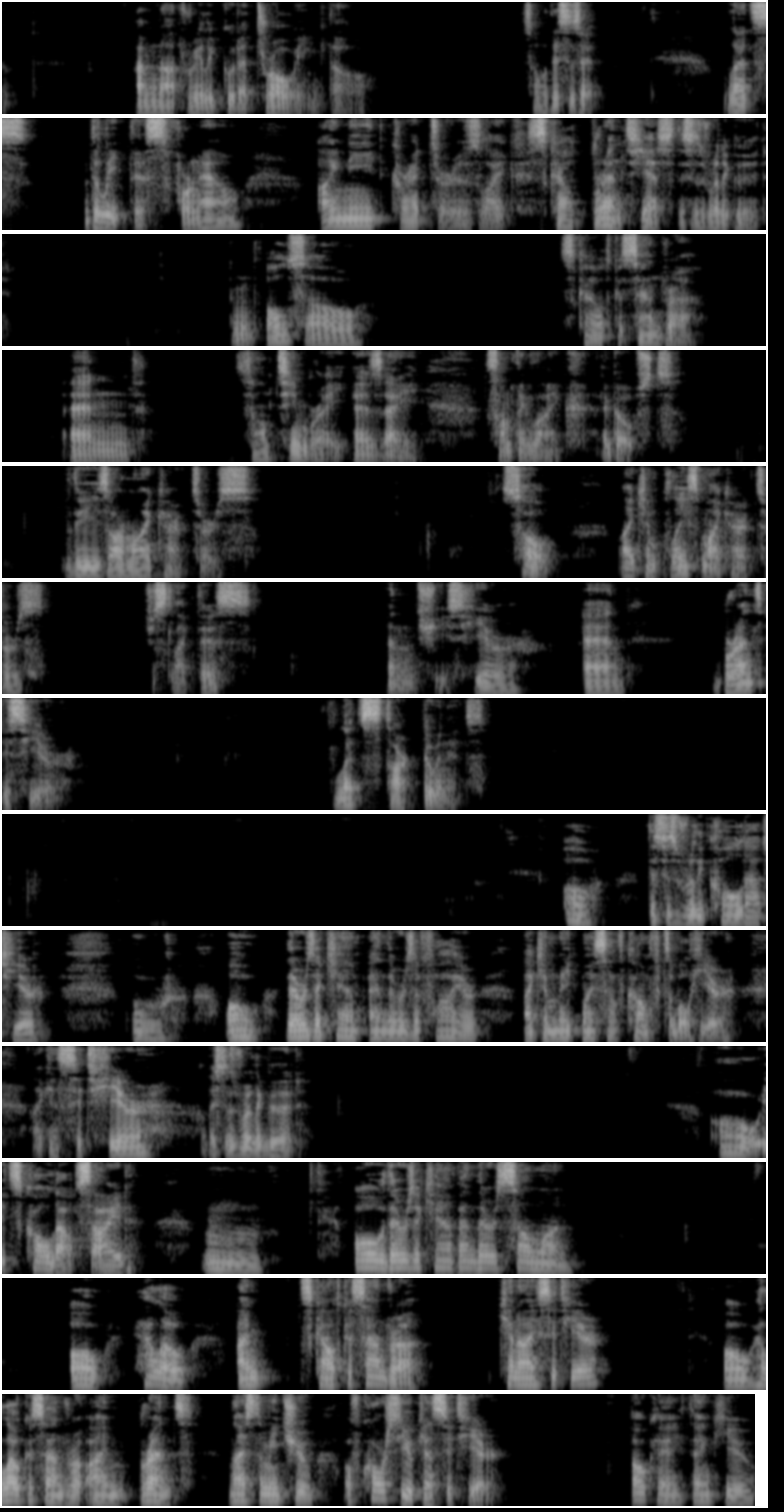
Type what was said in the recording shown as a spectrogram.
I'm not really good at drawing though. So this is it. Let's delete this for now. I need characters like Scout Brent. Yes, this is really good. And also Scout Cassandra and Thom Timbray as a something like a ghost. These are my characters. So I can place my characters just like this, and she's here, and Brent is here. Let's start doing it. Oh, this is really cold out here. Oh, oh, there is a camp and there is a fire. I can make myself comfortable here. I can sit here. This is really good. Oh, it's cold outside. Mm. Oh, there's a camp and there's someone. Oh, hello. I'm Scout Cassandra. Can I sit here? Oh, hello, Cassandra. I'm Brent. Nice to meet you. Of course you can sit here. Okay, thank you.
